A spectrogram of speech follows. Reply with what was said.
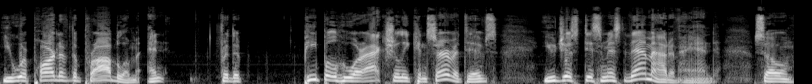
You were part of the problem. And for the people who are actually conservatives, you just dismissed them out of hand. So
